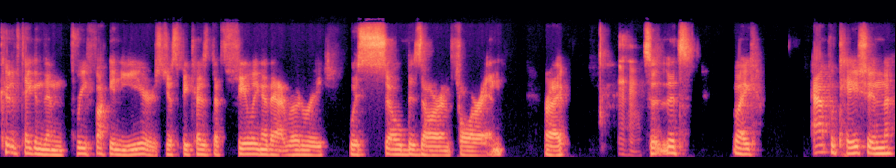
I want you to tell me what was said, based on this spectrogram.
could have taken them three fucking years just because the feeling of that rotary was so bizarre and foreign. Right. Mhm. So that's like application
